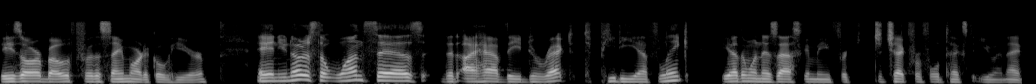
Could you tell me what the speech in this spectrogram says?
these are both for the same article here. And you notice that one says that I have the direct to PDF link. The other one is asking me for to check for full text at UNA.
